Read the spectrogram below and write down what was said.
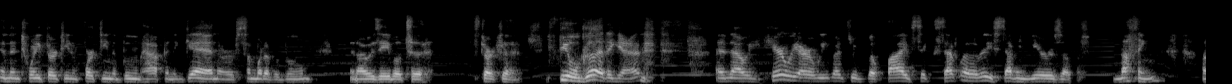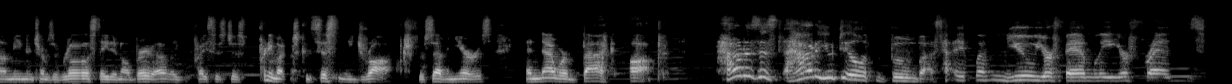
And then 2013 and 14, the boom happened again, or somewhat of a boom, and I was able to start to feel good again. and now here we are. We went through about five, six, seven, really seven years of nothing. I mean, in terms of real estate in Alberta, like prices just pretty much consistently dropped for seven years, and now we're back up. How does this? How do you deal with the boom bust? How, you, your family, your friends,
